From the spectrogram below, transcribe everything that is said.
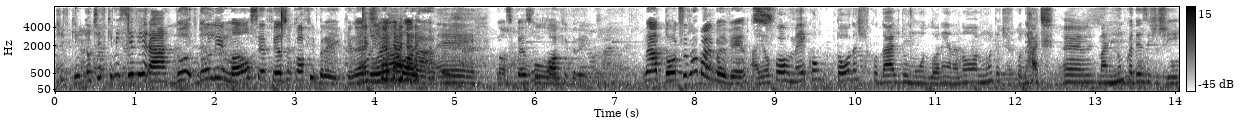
tive que, eu tive que me se virar. Do, do limão você fez o coffee break, né? Não é namorada. É. Nossa, fez um coffee break. Na toa que você trabalha com eventos. Aí eu formei com toda a dificuldade do mundo, Lorena. Não, muita dificuldade. É, né? Mas nunca desisti.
